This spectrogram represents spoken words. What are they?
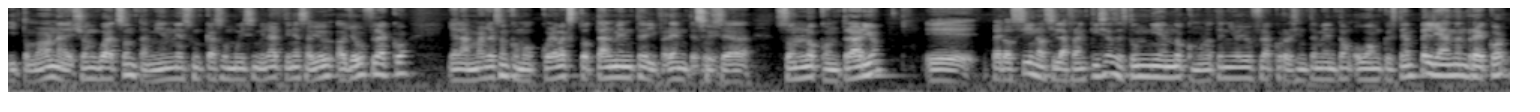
y tomaron a Deshaun Watson, también es un caso muy similar. Tienes a Joe, a Joe Flaco y a Lamar Jackson como quarterbacks totalmente diferentes, o sea, son lo contrario. Eh, pero sí, no, si la franquicia se está hundiendo como no ha tenido Joe Flaco recientemente, o aunque estén peleando en récord,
